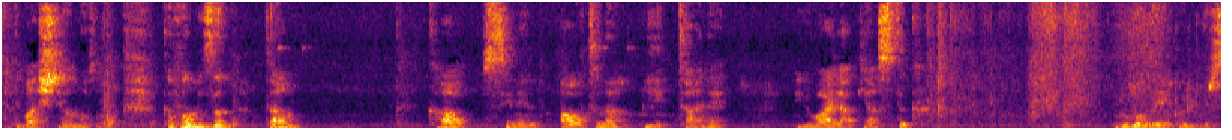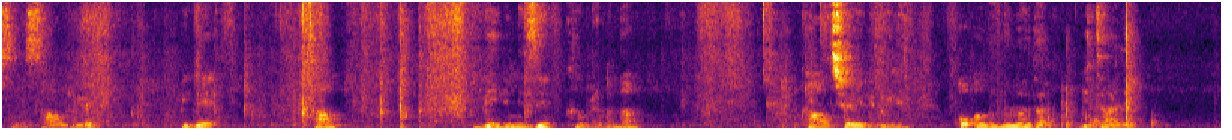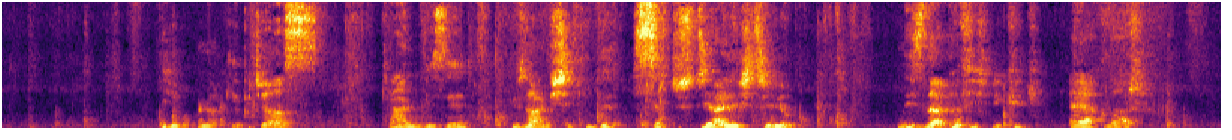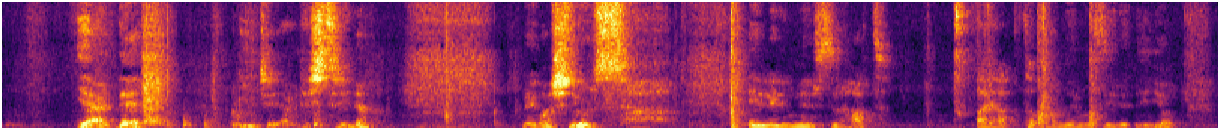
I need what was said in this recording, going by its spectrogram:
Hadi başlayalım o zaman. Kafamızın tam kavsinin altına bir tane yuvarlak yastık. Rulo da yapabilirsiniz havluyu. Bir de tam belimizin kıvrımına kalça ve belin o alanına da bir tane yuvarlak yapacağız. Kendimizi güzel bir şekilde sırt üstü yerleştirelim. Dizler hafif bükük, ayaklar yerde iyice yerleştirelim. Ve başlıyoruz. Ellerimiz rahat ayak tabanlarımız yere değiyor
